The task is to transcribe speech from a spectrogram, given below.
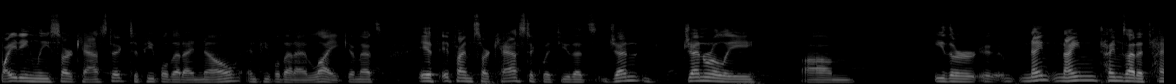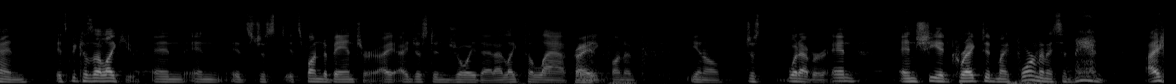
bitingly sarcastic to people that I know and people that I like, and that's if if I'm sarcastic with you, that's gen generally um, either uh, nine nine times out of ten it's because I like you and and it's just it's fun to banter. I, I just enjoy that. I like to laugh Right. and make fun of, you know, just whatever. And and she had corrected my form and I said, "Man, I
